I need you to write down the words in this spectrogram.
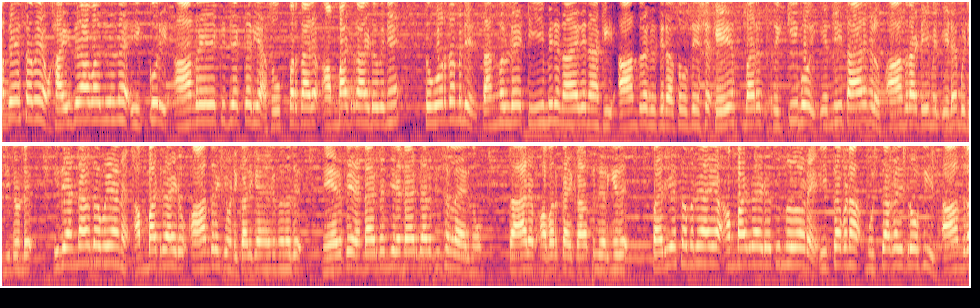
അതേസമയം ഹൈദരാബാദിൽ നിന്ന് ഇക്കുറി ആന്ധ്രയിലേക്ക് ചേക്കേറിയ സൂപ്പർ താരം അമ്പാട്ട് റായിഡുവിനെ ടൂർണമെന്റിൽ തങ്ങളുടെ ടീമിന് നായകനാക്കി Andhra cricket association K S Bharat Ricky Bhui എന്നീ താരങ്ങളും ആന്ധ്ര ടീമിൽ ഇടം പിടിച്ചിട്ടുണ്ട്. ഇത് രണ്ടാം തവണയാണ് അമ്പാട്ട് റായിഡു ആന്ധ്രയ്ക്ക് വേണ്ടി കളിക്കാൻ ഒരുങ്ങുന്നത്. നേരത്തെ രണ്ടായിരത്തി അഞ്ച് രണ്ടായിരത്തി ആറ് സീസണിലായിരുന്നു താരം അവർക്കായി കളത്തിലിറങ്ങിയത്. പര്യസമനായ അമ്പാടിനായിട്ട് എത്തുന്നതോടെ ഇത്തവണ മുഷ്താഖ് അലി ട്രോഫിയിൽ ആന്ധ്ര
